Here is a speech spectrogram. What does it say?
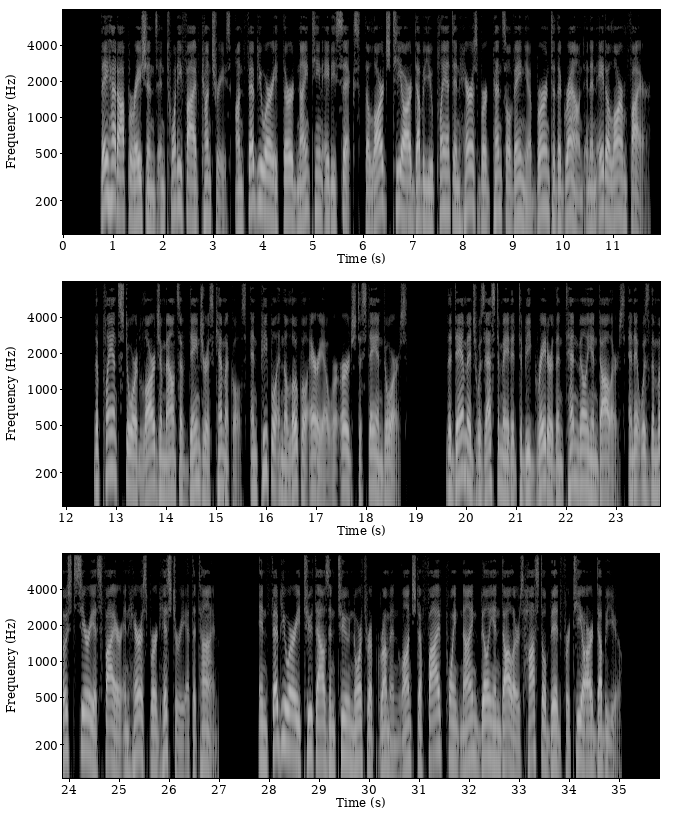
They had operations in 25 countries. On February 3, 1986, the large TRW plant in Harrisburg, Pennsylvania burned to the ground in an eight-alarm fire. The plant stored large amounts of dangerous chemicals, and people in the local area were urged to stay indoors. The damage was estimated to be greater than $10 million, and it was the most serious fire in Harrisburg history at the time. In February 2002 Northrop Grumman launched a $5.9 billion hostile bid for TRW.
